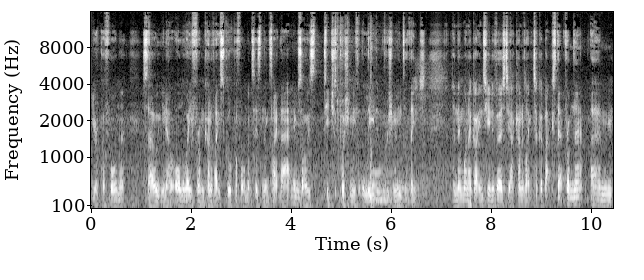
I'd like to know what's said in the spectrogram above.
you're a performer. So you know, all the way from kind of like school performances and things like that, it was always teachers pushing me for the lead and pushing me into things. And then when I got into university, I kind of like took a back step from that. Um,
